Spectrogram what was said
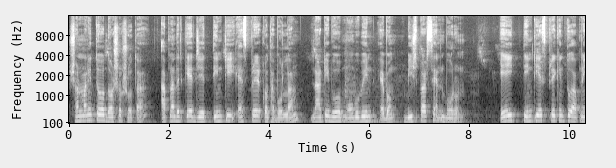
সম্মানিত দর্শক শ্রোতা, আপনাদেরকে যে তিনটি স্প্রের কথা বললাম, নাটিভো মোবোবিন এবং বিশ পার্সেন্ট বোরন, এই তিনটি স্প্রে কিন্তু আপনি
